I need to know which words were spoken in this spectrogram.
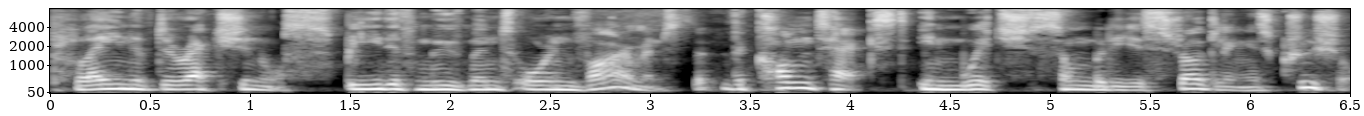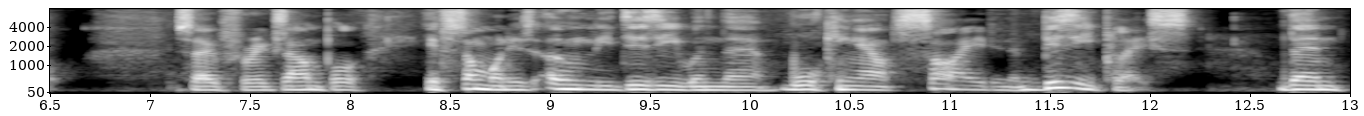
plane of direction or speed of movement or environment. The, the context in which somebody is struggling is crucial. So, for example, if someone is only dizzy when they're walking outside in a busy place, then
